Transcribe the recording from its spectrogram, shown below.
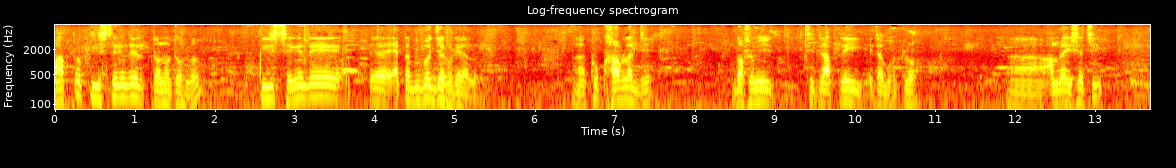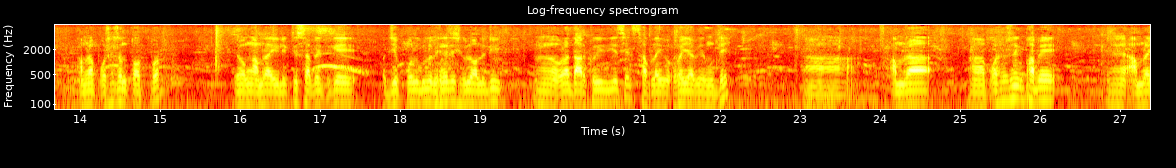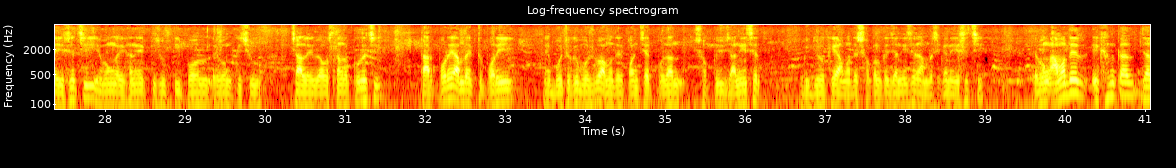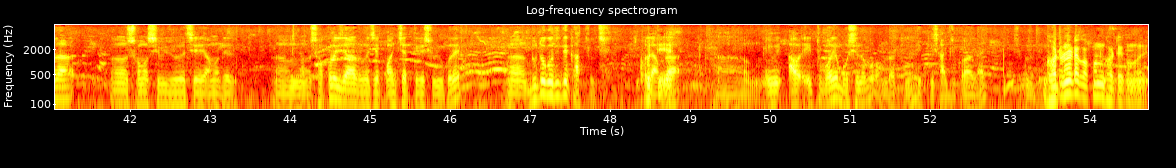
মাত্র তিরিশ সেকেন্ডের টনট হলো। তিরিশ সেকেন্ডে একটা বিপর্যয় ঘটে গেল। খুব খারাপ লাগছে। দশমীর ঠিক রাত্রেই এটা ঘটলো। আমরা এসেছি। আমরা প্রশাসন তৎপর এবং আমরা ইলেকট্রিক সাপ্লাই থেকে যে পোলগুলো ভেঙেছে সেগুলো অলরেডি ওরা দাঁড় করিয়ে দিয়েছে। সাপ্লাই হয়ে যাবে এর মধ্যে। আমরা প্রশাসনিকভাবে আমরা এসেছি এবং এখানে কিছু টিপল এবং কিছু চালের ব্যবস্থা আমরা করেছি। তারপরে আমরা একটু পরেই বৈঠকে বসবো। আমাদের পঞ্চায়েত প্রধান সব কিছু জানিয়েছেন বিডিওকে আমাদের সকলকে জানিয়েছেন আমরা সেখানে এসেছি। এবং আমাদের এখানকার যারা সমাজসেবী রয়েছে আমাদের সকলেই যারা রয়েছে পঞ্চায়েত থেকে শুরু করে দ্রুত গতিতে কাজ চলছে। আমরা একটু পরে বসে নেব আমরা কীভাবে কী সাহায্য করা যায় সেগুলো দেখব। ঘটনাটা কখন ঘটে কোনো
